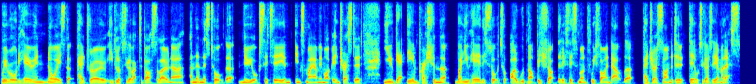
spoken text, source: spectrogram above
we're already hearing noise that Pedro he'd love to go back to Barcelona, and then there's talk that New York City and Inter Miami might be interested. You get the impression that when you hear this sort of talk, I would not be shocked that if this month we find out that Pedro signed a deal to go to the MLS,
